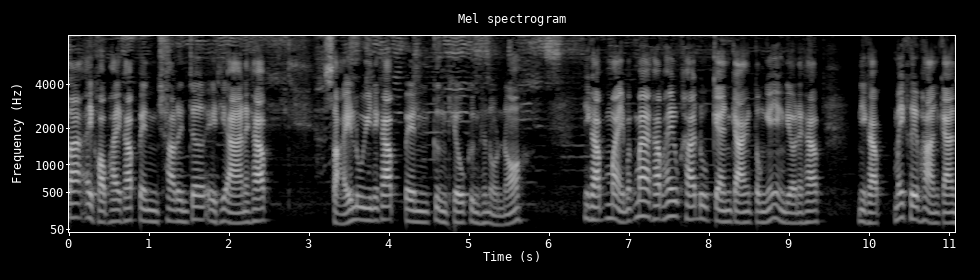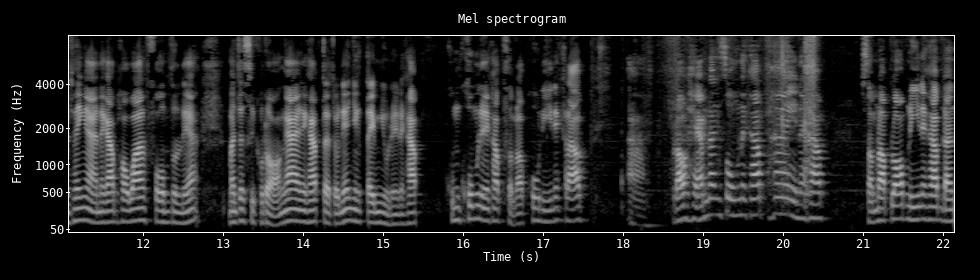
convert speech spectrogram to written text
ต้าไอขออภัยครับเป็น Challenger ATR นะครับสายลุยนะครับเป็นกึ่งเทลกึ่งถนนเนาะนี่ครับใหม่มากๆครับให้ลูกค้าดูแกนกลางตรงนี้อย่างเดียวนะครับนี่ครับไม่เคยผ่านการใช้งานนะครับ เพราะว่าโฟมตัวเนี้ยมันจะสึกหรอง่ายนะครับ แต่ตัวเนี้ยยังเต็มอยู่เลยนะครับ คุ้มๆเลยครับสำหรับคู่นี้นะครับอ่าเราแถมดันทรงนะครับให้นะครับสำหรับรอบนี้นะครับ ดัน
